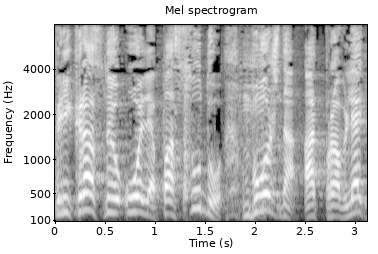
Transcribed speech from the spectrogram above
прекрасную Оля посуду можно отправлять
